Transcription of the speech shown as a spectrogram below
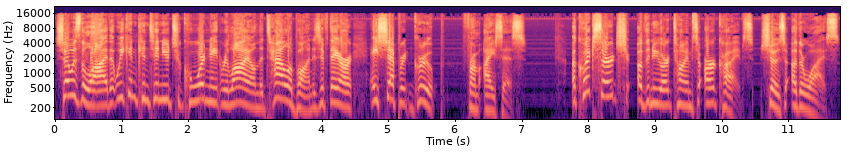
So is the lie that we can continue to coordinate rely on the Taliban as if they are a separate group from ISIS. A quick search of the New York Times archives shows otherwise.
